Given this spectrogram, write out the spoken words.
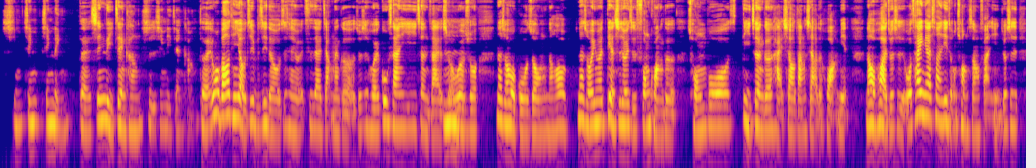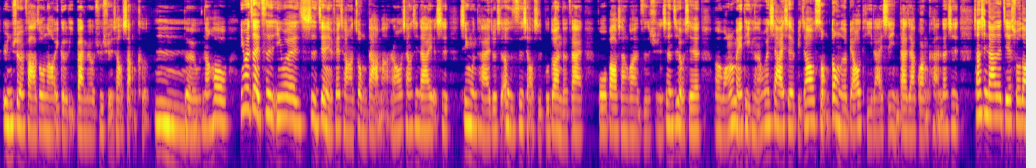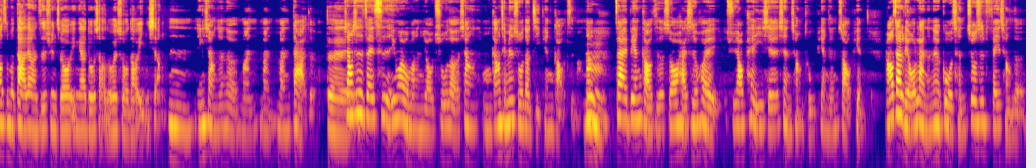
心心心灵。对，心理健康是心理健康。对，因为我不知道听友记不记得，我之前有一次在讲那个，就是回顾三一一赈灾的时候，我有说那时候我国中，然后那时候因为电视就一直疯狂的重播地震跟海啸当下的画面，然后我后来就是我猜应该算一种创伤反应，就是晕眩发作，然后一个礼拜没有去学校上课。嗯，对，然后因为这一次因为事件也非常的重大嘛，然后相信大家也是新闻台就是二十四小时。不断的在播报相关的资讯，甚至有些呃网络媒体可能会下一些比较耸动的标题来吸引大家观看，但是相信大家在接收到这么大量的资讯之后，应该多少都会受到影响。嗯，影响真的蛮蛮蛮大的。对，像是这一次，因为我们有出了像我们刚刚前面说的几篇稿子嘛，那在编稿子的时候，还是会需要配一些现场图片跟照片。然后在浏览的那个过程，就是非常的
